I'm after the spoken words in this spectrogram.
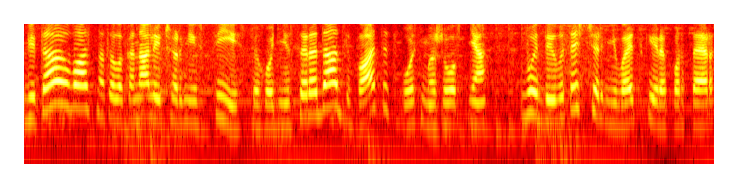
Вітаю вас на телеканалі Чернівці. Сьогодні середа, 28 жовтня. Ви дивитесь Чернівецький репортер.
